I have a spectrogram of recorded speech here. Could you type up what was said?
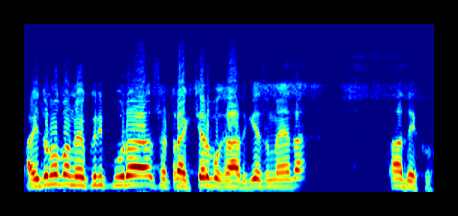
ਇਧਰੋਂ ਤੁਹਾਨੂੰ ਇੱਕ ਵਾਰੀ ਪੂਰਾ ਸਟਰਕਚਰ ਵਿਖਾ ਦਈਏ ਸਮੇਂ ਦਾ। ਆ ਦੇਖੋ।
